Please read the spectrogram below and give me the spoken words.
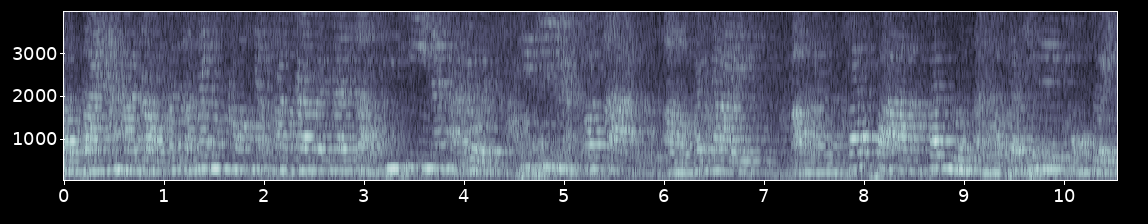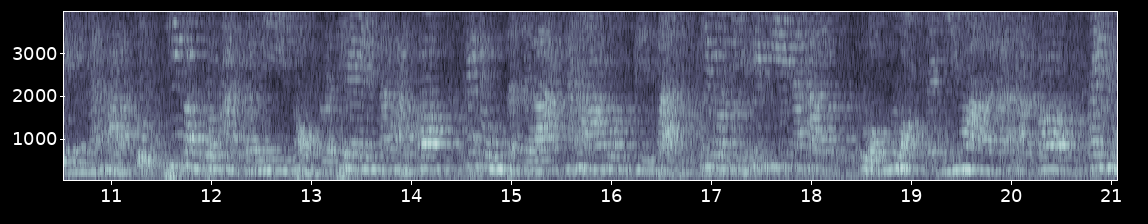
ต่อไปนะคะเราก็จะให้น้องๆเนี่ยฟังการบรรยายจากพี่ๆนะคะ โดยพี่ๆเนี่ยก็จะเอ่อบรรยายเอ่อข้อความข้อมูลแต่ละประเทศของตัวเองนะคะ ที่บางคนอาจจะมีสองประเทศนะคะ ก็ให้ดูสัญลักษณ์นะคะบนศีรษะที่วันนี้พี่ๆนะคะ สวมหมวก มานะคะ ก็ให้ดู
